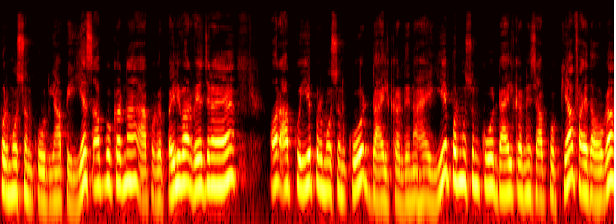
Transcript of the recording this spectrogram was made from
promotion code यहाँ पर येस आपको करना है, आप अगर पहली बार भेज रहे हैं और आपको ये प्रमोशन कोड डायल कर देना है। ये प्रमोशन कोड डायल करने से आपको क्या फ़ायदा होगा?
